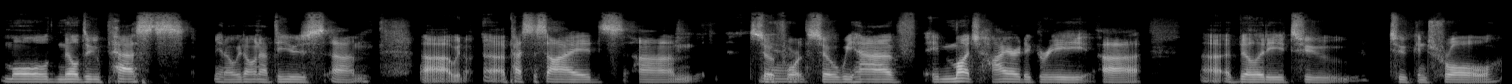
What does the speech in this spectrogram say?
mold mildew pests you know we don't have to use um, uh, we don't, uh, pesticides um, so yeah. forth. So we have a much higher degree uh, uh, ability to to control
